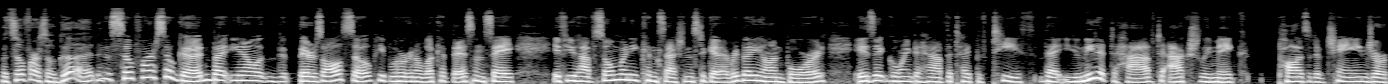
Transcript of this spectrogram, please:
But so far, so good. So far, so good. But, you know, th- there's also people who are going to look at this and say, if you have so many concessions to get everybody on board, is it going to have the type of teeth that you need it to have to actually make positive change or,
